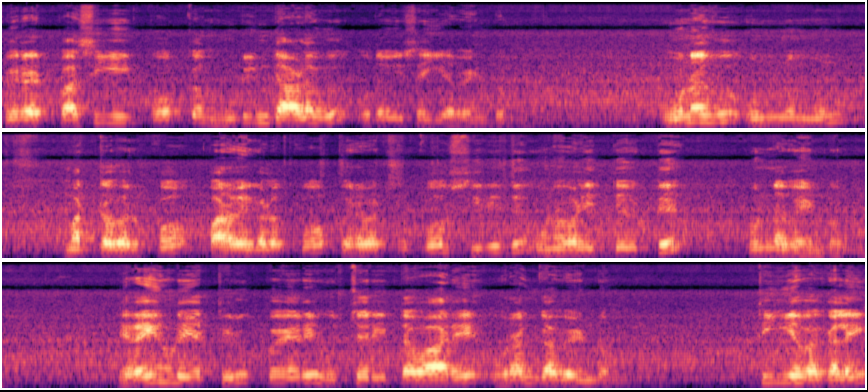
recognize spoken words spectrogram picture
பிறர் பசியை போக்க முடிந்த அளவு உதவி செய்ய வேண்டும். உணவு உண்ணும் முன் மற்றவருக்கோ பறவைகளுக்கோ பிறவற்றுக்கோ சிறிது உணவளித்துவிட்டு உண்ண வேண்டும். இறைவனுடைய திருப்பெயரை உச்சரித்தவாறே உறங்க வேண்டும். தீயவர்களை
